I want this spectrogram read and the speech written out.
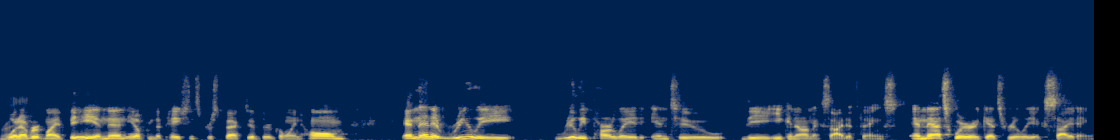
right. whatever it might be. And then, you know, from the patient's perspective, they're going home. And then it really, really parlayed into the economic side of things. And that's where it gets really exciting,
